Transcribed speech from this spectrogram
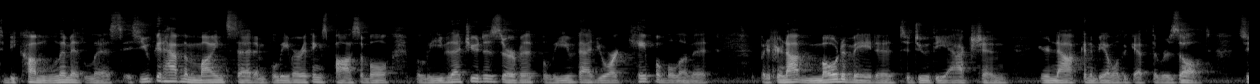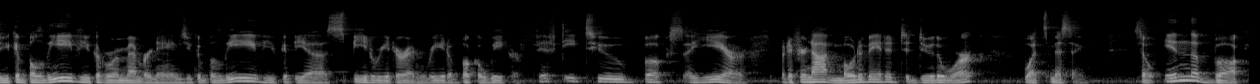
to become limitless is you could have the mindset and believe everything's possible, believe that you deserve it, believe that you are capable of it. But if you're not motivated to do the action, you're not going to be able to get the result. So you could believe you could remember names. You could believe you could be a speed reader and read a book a week or 52 books a year. But if you're not motivated to do the work, what's missing? So, in the book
